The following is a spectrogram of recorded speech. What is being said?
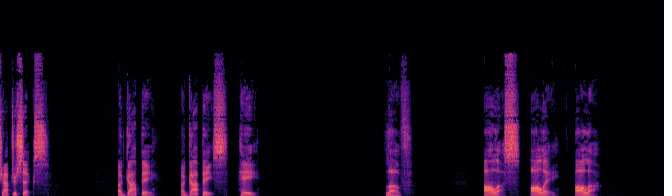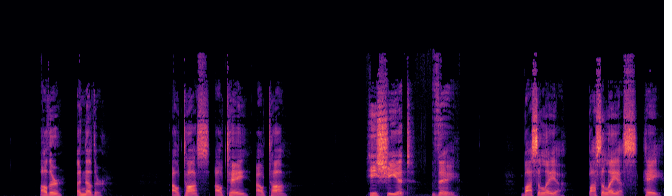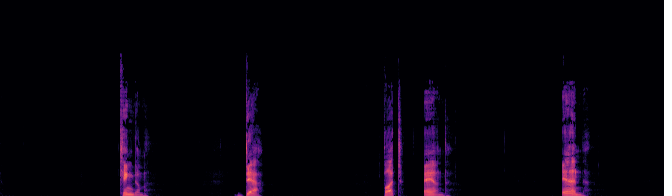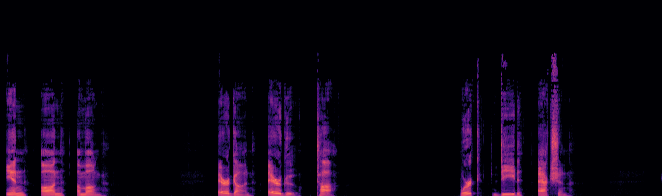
Chapter 6 Agape, agapes, hey. Love. Allahs, alle, Allah. Other, another. Autas, aute, auta. He, she, it, they. Basileia, basileus, hey. Kingdom. De. But, and. En. In, on, among. Ergon, ergu, ta. Work, deed, action.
